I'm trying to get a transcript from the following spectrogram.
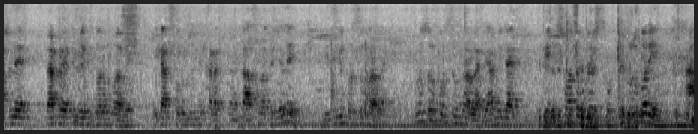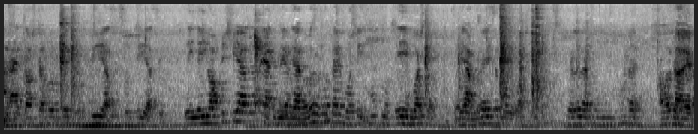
আসলে ব্যবসা একটু ব্যক্তিগরম ভাবে এই কাজ খারাপ কাজ করাতে গেলে, নিজেকে প্রস্তুত করা লাগে। প্রচুর করা লাগে। আমি শুরু করি আর রাত দশটা পর্যন্ত ছুটি আছে ছুটি আছে। এই এই অফিসে আমি এক দেড় এক বছর মধ্যে আমি বসি। এই আপনার এসে বসে। আমার এক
